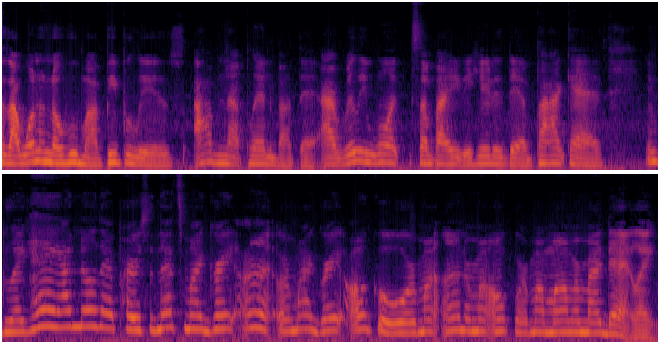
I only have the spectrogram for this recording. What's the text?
cause I want to know who my people is. I'm not playing about that. I really want somebody to hear this damn podcast and be like, "Hey, I know that person. That's my great aunt or my great uncle or my aunt or my uncle or my mom or my dad." Like,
